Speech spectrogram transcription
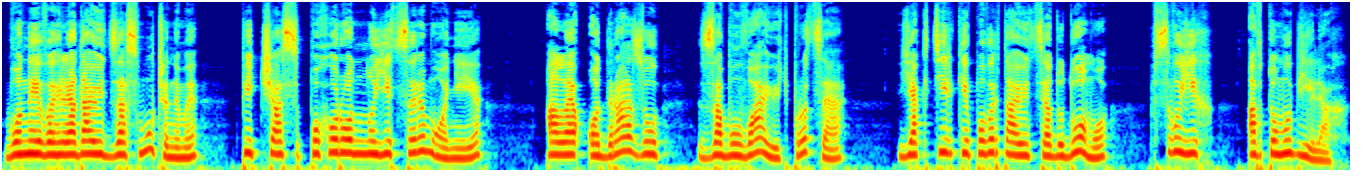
Вони виглядають засмученими під час похоронної церемонії, але одразу забувають про це, як тільки повертаються додому в своїх автомобілях.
